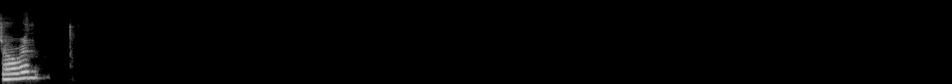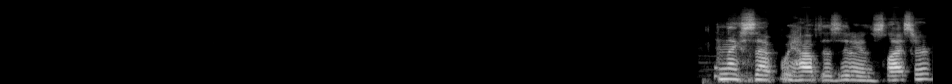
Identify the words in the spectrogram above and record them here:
Darwin. Next up, we have the Zulian Slicer.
